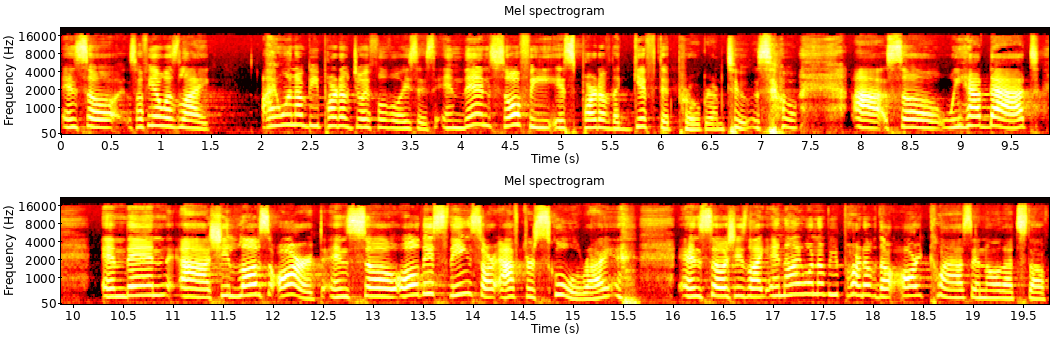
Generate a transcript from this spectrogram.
and so Sophia was like, I want to be part of Joyful Voices. And then Sophie is part of the gifted program too. So, uh, so we had that. And then uh, she loves art. And so all these things are after school, right? and so she's like, and I want to be part of the art class and all that stuff.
